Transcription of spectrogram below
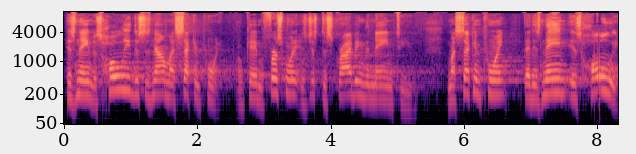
His name is holy. This is now my second point. Okay, my first point is just describing the name to you. My second point that his name is holy.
